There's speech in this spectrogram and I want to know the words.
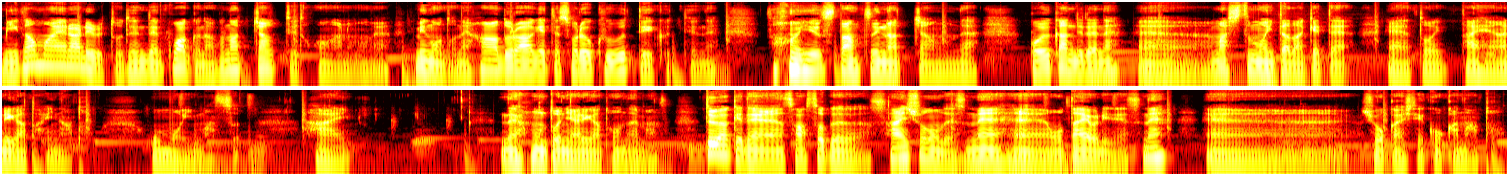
身構えられると全然怖くなくなっちゃうっていうところがあるので、見事ね、ハードル上げてそれをくぐっていくっていうね、そういうスタンスになっちゃうので、こういう感じでね、えー、まあ質問いただけて、えっ、ー、と、大変ありがたいなと思います。はい。ね、本当にありがとうございます。というわけで、早速、最初のですね、えー、お便りですね、えー、紹介していこうかなと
